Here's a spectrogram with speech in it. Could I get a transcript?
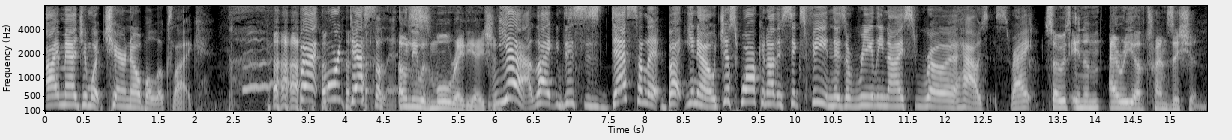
I imagine, what Chernobyl looks like, but more desolate. Only with more radiation. Yeah, like this is desolate, but you know, just walk another six feet and there's a really nice row of houses, right? So it's in an area of transition.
